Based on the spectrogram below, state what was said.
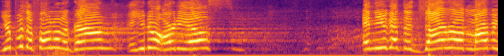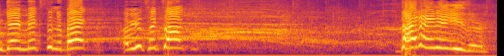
You put the phone on the ground and you doing RDLs, and then you got the Gyra Marvin Gaye mix in the back of your TikTok. That ain't it either.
